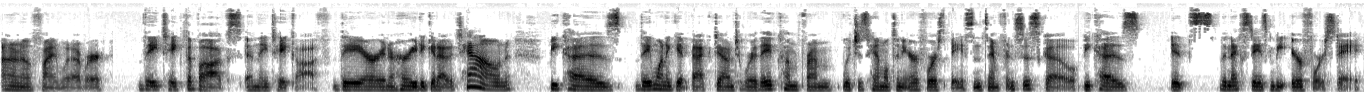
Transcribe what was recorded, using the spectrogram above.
I don't know, fine, whatever. They take the box and they take off. They are in a hurry to get out of town because they want to get back down to where they've come from, which is Hamilton Air Force Base in San Francisco, because it's the next day is going to be Air Force Day,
